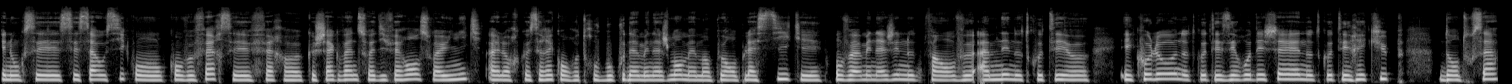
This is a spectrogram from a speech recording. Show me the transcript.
Et donc c'est c'est ça aussi qu'on qu'on veut faire, c'est faire que chaque van soit différent, soit unique. Alors que c'est vrai qu'on retrouve beaucoup d'aménagements, même un peu en plastique. Et on veut aménager notre, enfin on veut amener notre côté écolo, notre côté zéro déchet, notre côté récup dans tout ça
